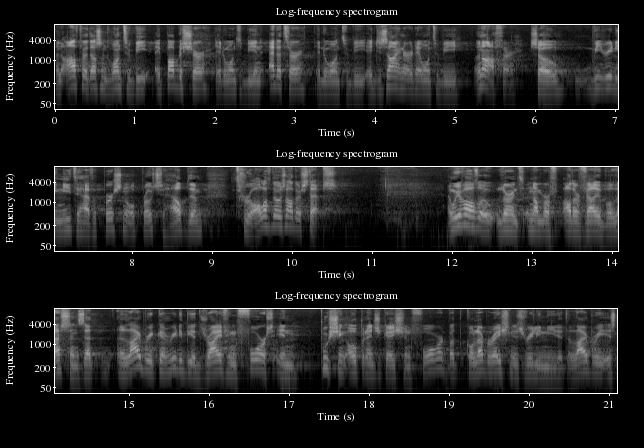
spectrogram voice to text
An author doesn't want to be a publisher, they don't want to be an editor, they don't want to be a designer, they want to be an author. So we really need to have a personal approach to help them through all of those other steps. And we've also learned a number of other valuable lessons that a library can really be a driving force in pushing open education forward, but collaboration is really needed. A library is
